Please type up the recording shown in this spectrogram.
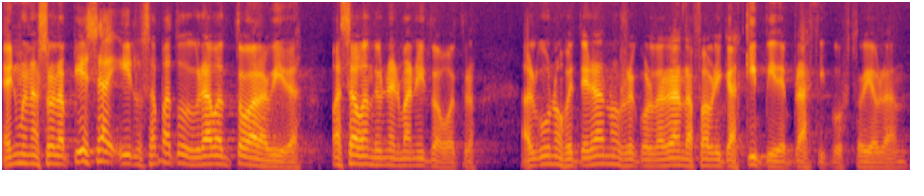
en una sola pieza y los zapatos duraban toda la vida, pasaban de un hermanito a otro. Algunos veteranos recordarán las fábricas Kipi de plástico, estoy hablando.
